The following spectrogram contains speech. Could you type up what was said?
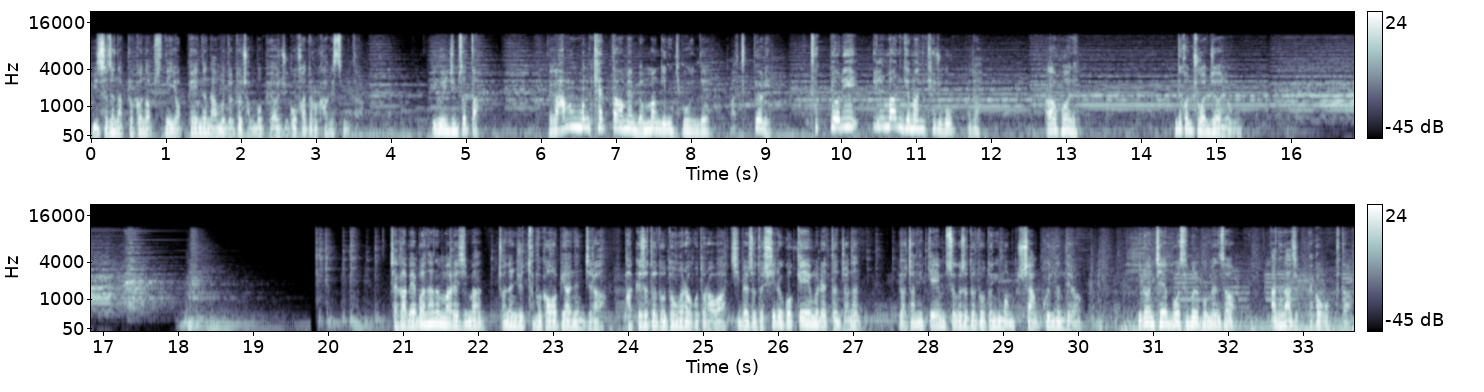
있어서 나쁠 건 없으니 옆에 있는 나무들도 전부 베어주고 가도록 하겠습니다. 이거 인심 썼다. 내가 한 번 캤다 하면 몇만 개는 기본인데 아 특별히 특별히 1만 개만 캐주고 가자. 아 후원해. 근데 건축 언제 하냐고. 제가 매번 하는 말이지만 저는 유튜브가 업이 아닌지라 밖에서도 노동을 하고 돌아와 집에서도 쉬려고 게임을 했던 저는 여전히 게임 속에서도 노동이 멈추지 않고 있는데요. 이런 제 모습을 보면서 나는 아직 배가 고프다.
